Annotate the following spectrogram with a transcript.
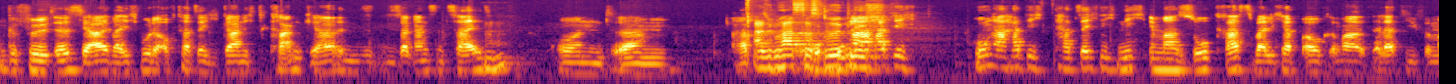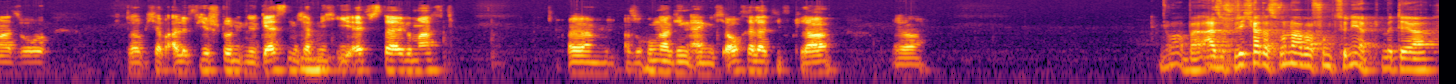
gefüllt ist, ja, weil ich wurde auch tatsächlich gar nicht krank, ja, in dieser ganzen Zeit. Mhm. Und ähm, Also du hast das Hunger wirklich. hatte ich Hunger hatte ich tatsächlich nicht immer so krass, weil ich habe auch immer relativ immer so, ich glaube, ich habe alle vier Stunden gegessen. Ich habe Mhm. nicht EF-Style gemacht. Ähm, also Hunger ging eigentlich auch relativ klar. Ja, Ja, aber also für dich hat das wunderbar funktioniert mit der,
